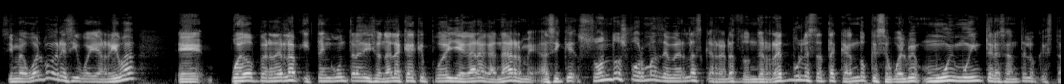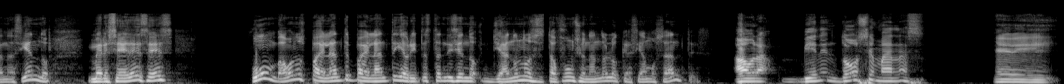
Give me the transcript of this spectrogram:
si me vuelvo agresivo ahí arriba, eh, puedo perderla y tengo un tradicional acá que puede llegar a ganarme. Así que son dos formas de ver las carreras donde Red Bull está atacando que se vuelve muy, muy interesante lo que están haciendo. Mercedes es, ¡pum! Vámonos para adelante, para adelante y ahorita están diciendo, ya no nos está funcionando lo que hacíamos antes. Ahora, vienen dos semanas que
